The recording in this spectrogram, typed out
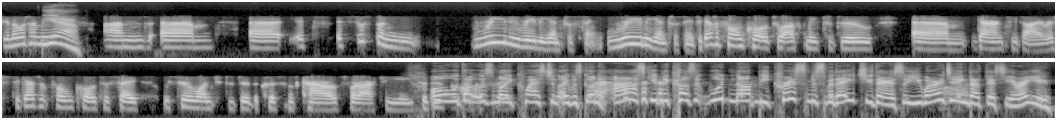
Do you know what I mean? Yeah. And um, uh, it's, it's just been really, really interesting. Really interesting. To get a phone call to ask me to do um, Guaranteed Irish, to get a phone call to say, we still want you to do the Christmas carols for RTE. To do Oh, that was my question. I was going to ask you because it would not be Christmas without you there. So you are doing that this year, are you?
